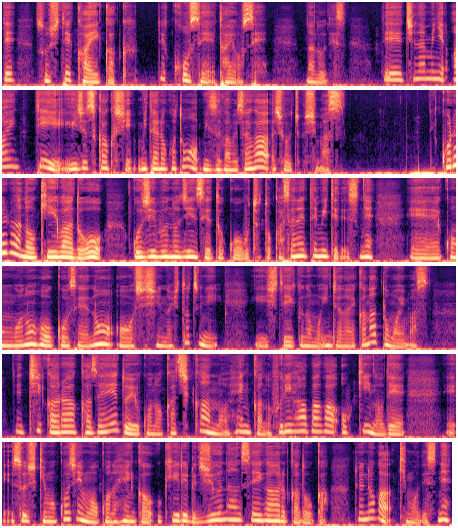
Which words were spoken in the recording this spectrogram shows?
でそして改革。で個性多様性などです。でちなみに IT 技術革新みたいなことも水亀座が象徴します。これらのキーワードをご自分の人生とこうちょっと重ねてみてですね、えー、今後の方向性の指針の一つにしていくのもいいんじゃないかなと思います。で地から風へというこの価値観の変化の振り幅が大きいので、えー、組織も個人もこの変化を受け入れる柔軟性があるかどうかというのが肝ですね。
